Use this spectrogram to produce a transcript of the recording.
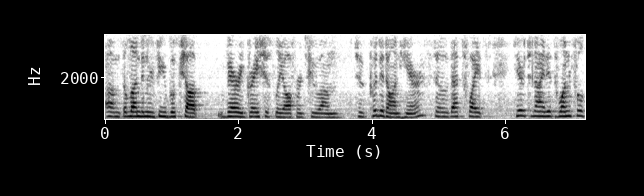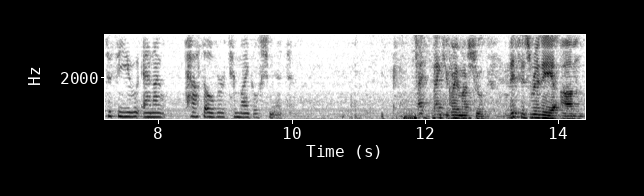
um, the London Review Bookshop very graciously offered to, um, to put it on here. So that's why it's here tonight. It's wonderful to see you, and I pass over to Michael Schmidt. Thank you very much, Jules. This is really um,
